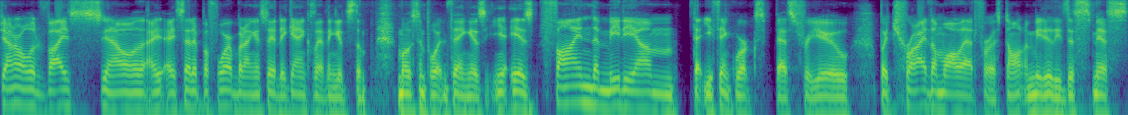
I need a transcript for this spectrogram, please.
general advice, you know, I, I said it before, but I'm going to say it again because I think it's the most important thing is is find the medium that you think works best for you, but try them all out first. Don't immediately dismiss.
